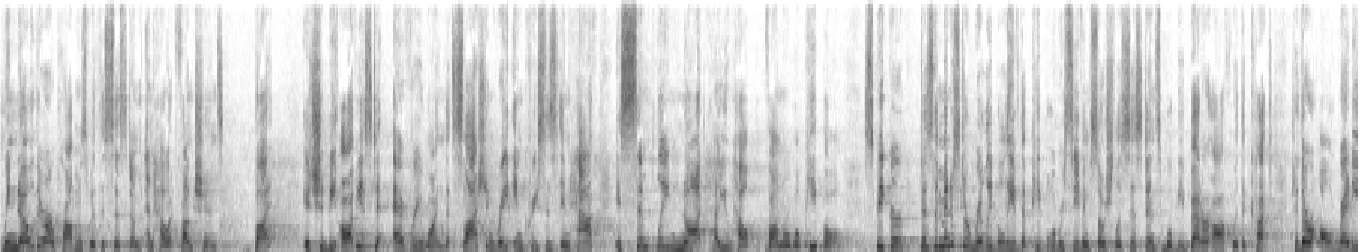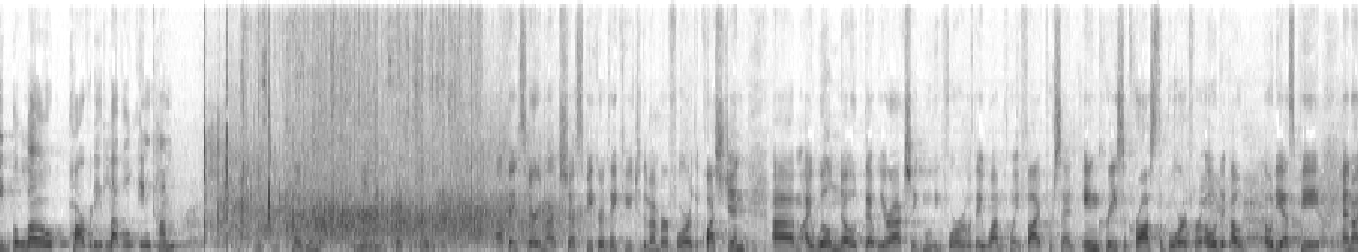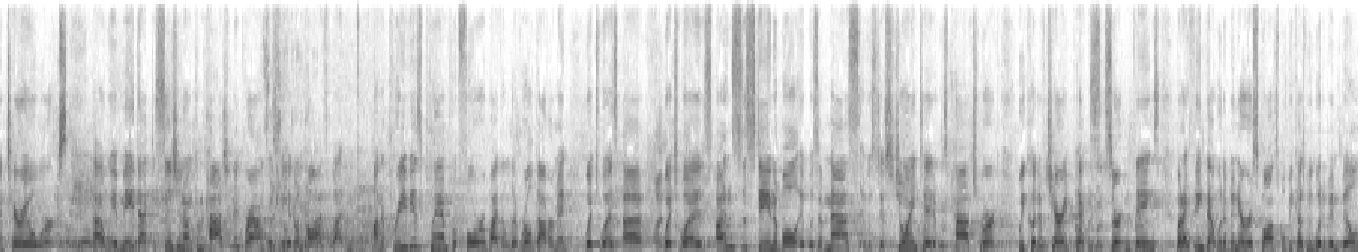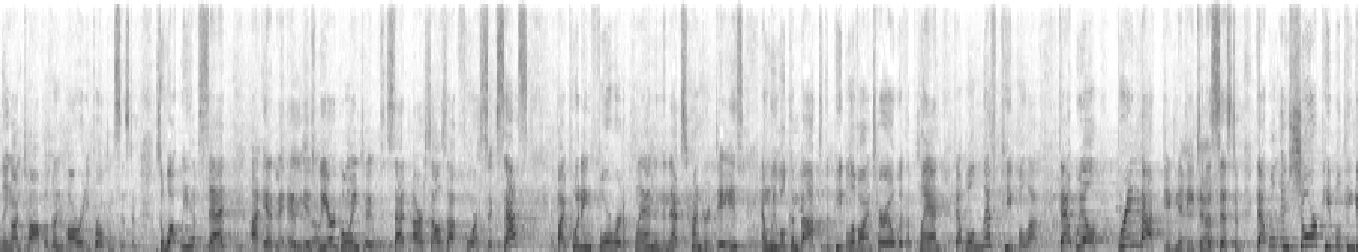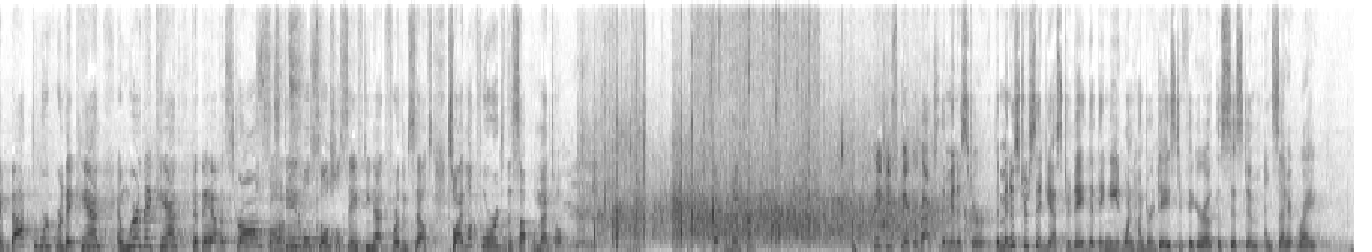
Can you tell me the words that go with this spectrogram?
We know there are problems with the system and how it functions, but it should be obvious to everyone that slashing rate increases in half is simply not how you help vulnerable people. Speaker, does the minister really believe that people receiving social assistance will be better off with a cut to their already below poverty level income? Of Children, Community and Social Services. Uh, thanks very much, uh, Speaker. Thank you to the member for the question. Um, I will note that we are actually moving forward with a 1.5 percent increase across the board for OD O ODSP and Ontario Works. Uh, we have made that decision on compassionate grounds as we hit the pause button on a previous plan put forward by the Liberal government, which was uh, which was unsustainable. It was a mess. It was disjointed. It was patchwork. We could have cherry-picked certain things, but I think that would have been irresponsible because we would have been building on top of an already broken system. So what we have said uh, is we are going to set ourselves up for success by putting forward a plan in the next 100 days, and we will come back to the people of Ontario with a plan that will lift people up, that will bring back dignity to the system, that will ensure people can get back to work where they can, and where they can, that they have a strong, Response? sustainable social safety net for themselves. So I look forward to the supplemental. Supplementary. Thank you, Speaker. Back to the minister. The minister said yesterday that they need 100 days to figure out the system and set it right.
